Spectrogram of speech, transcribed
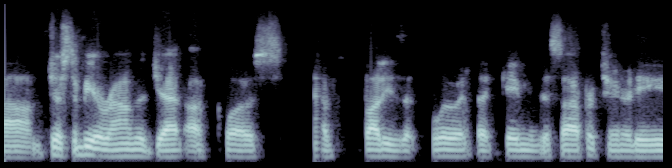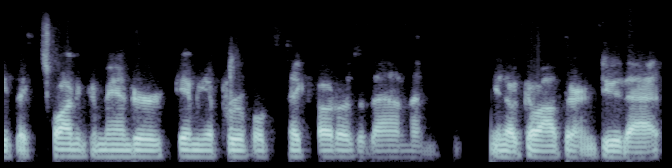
um, just to be around the jet up close, have buddies that flew it that gave me this opportunity. The squadron commander gave me approval to take photos of them and, you know, go out there and do that.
